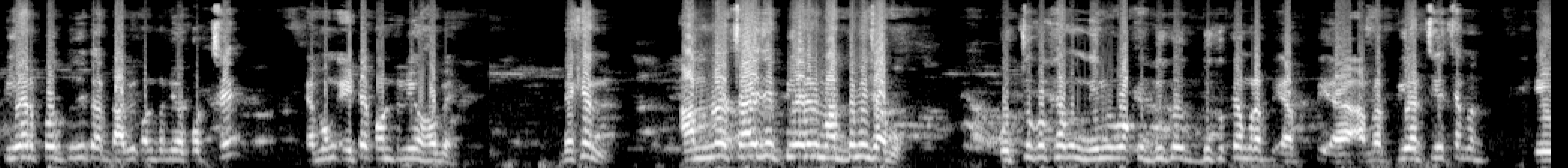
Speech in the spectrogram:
পিয়ার পদ্ধতি তার দাবি কন্টিনিউ করছে এবং এটা কন্টিনিউ হবে। দেখেন, আমরা চাই যে পিয়ারের মাধ্যমে যাব। উচ্চকক্ষ এবং নিম্নপক্ষে দুকক্ষে আমরা আমরা পিয়ার চেয়েছি, আমরা এই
